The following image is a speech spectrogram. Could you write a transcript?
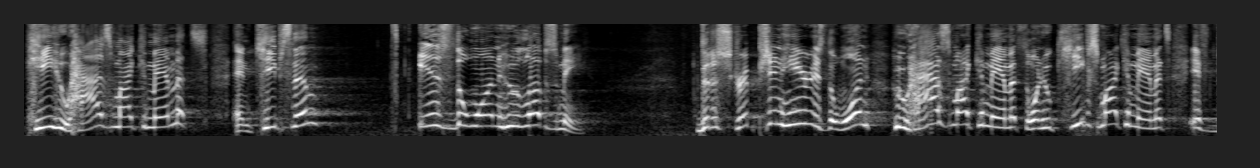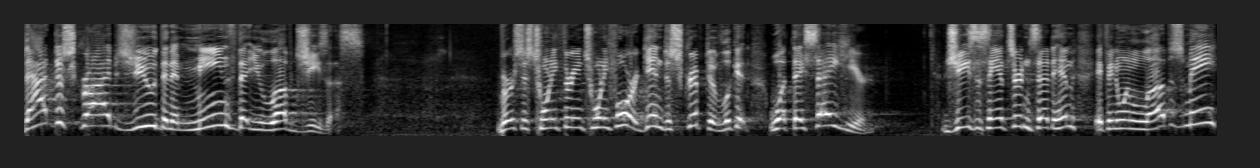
He who has my commandments and keeps them is the one who loves me. The description here is the one who has my commandments, the one who keeps my commandments. If that describes you, then it means that you love Jesus. Verses 23 and 24, again, descriptive. Look at what they say here. Jesus answered and said to him, If anyone loves me,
